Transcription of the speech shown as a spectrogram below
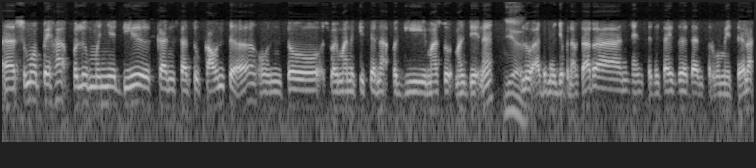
uh, semua pihak perlu menyediakan satu kaunter untuk sebagaimana kita nak pergi masuk masjid eh. Ya. Perlu ada meja pendaftaran, hand sanitizer dan termometer lah.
